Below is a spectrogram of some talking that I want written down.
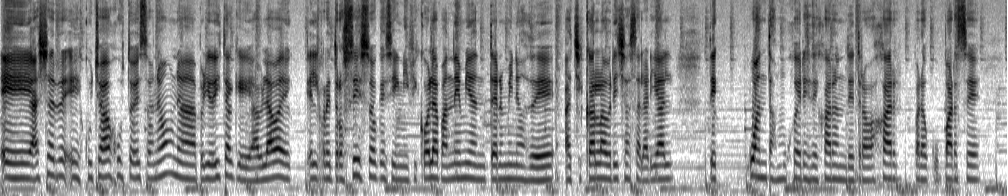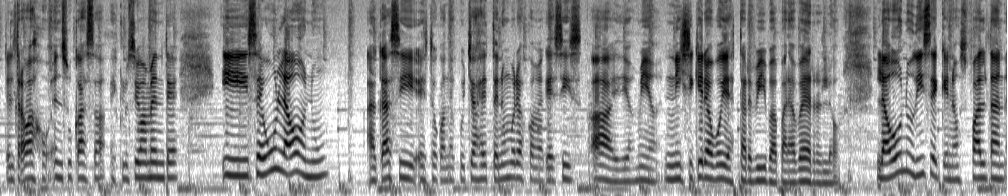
Eh, ayer eh, escuchaba justo eso, ¿no? Una periodista que hablaba de el retroceso que significó la pandemia en términos de achicar la brecha salarial, de cuántas mujeres dejaron de trabajar para ocuparse del trabajo en su casa exclusivamente. Y según la ONU, acá sí, esto cuando escuchás este número es como que decís, ay Dios mío, ni siquiera voy a estar viva para verlo. La ONU dice que nos faltan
